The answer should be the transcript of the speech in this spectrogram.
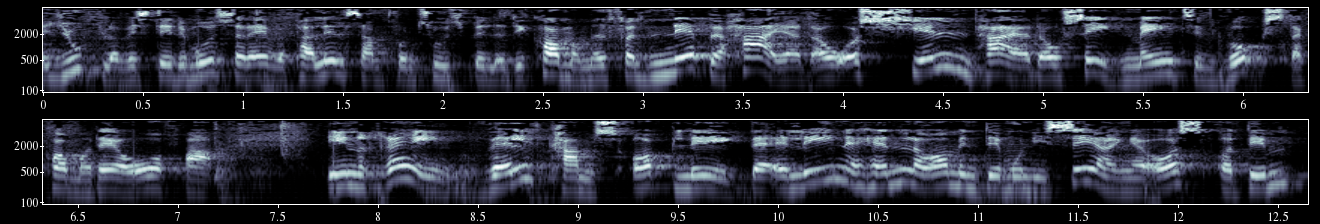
jeg jubler, hvis det er det modsatte af, hvad parallelsamfundsudspillet det kommer med. For næppe har jeg dog, og sjældent har jeg dog set mage til voks, der kommer derovre fra. En ren valgkampsoplæg, der alene handler om en demonisering af os og dem,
